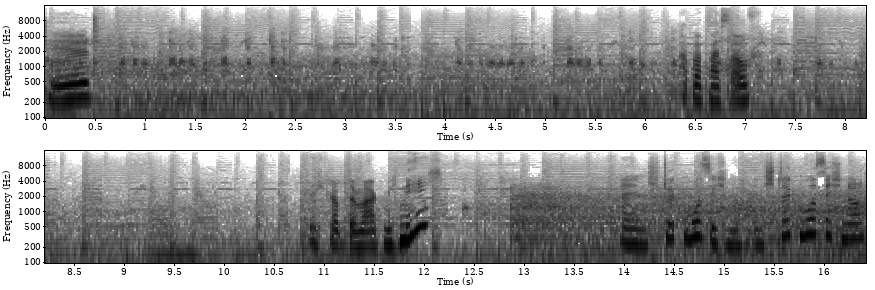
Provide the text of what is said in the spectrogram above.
Schild. Papa, pass auf. Ich glaube, der mag mich nicht. Ein Stück muss ich noch. Ein Stück muss ich noch.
